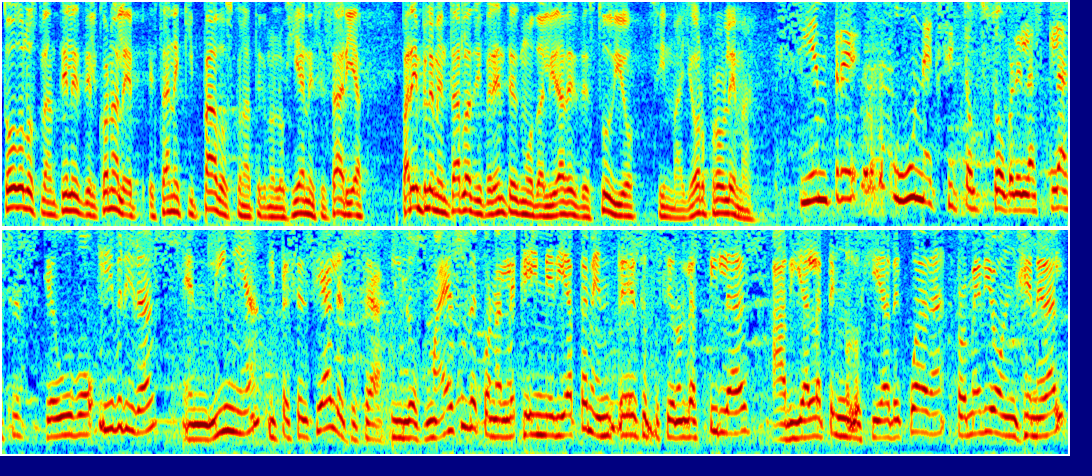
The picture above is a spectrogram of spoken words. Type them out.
todos los planteles del CONALEP están equipados con la tecnología necesaria para implementar las diferentes modalidades de estudio sin mayor problema. Siempre un éxito sobre las clases que hubo híbridas en línea y presenciales, o sea, y los maestros de CONALEP que inmediatamente se pusieron las pilas, había la tecnología adecuada, promedio en general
